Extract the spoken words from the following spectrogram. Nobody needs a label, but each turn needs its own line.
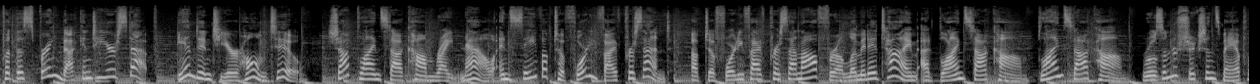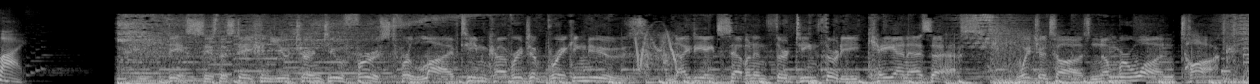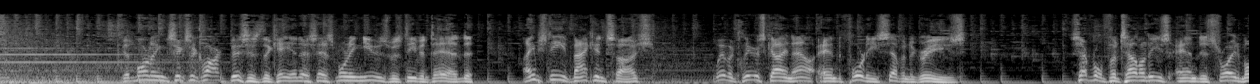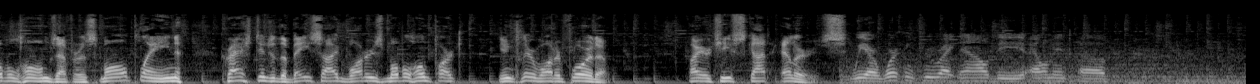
put the spring back into your step and into your home, too. Shop Blinds.com right now and save up to 45%. Up to 45% off for a limited time at Blinds.com. Blinds.com. Rules and restrictions may apply.
This is the station you turn to first for live team coverage of breaking news. 98.7 and 1330 KNSS. Wichita's number one talk.
Good morning, 6 o'clock. This is the KNSS Morning News with Steve and Ted. I'm Steve McIntosh. We have a clear sky now and 47 degrees. Several fatalities and destroyed mobile homes after a small plane crashed into the Bayside Waters Mobile Home Park in Clearwater, Florida. Fire Chief Scott Ehlers.
We are working through right now the element of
